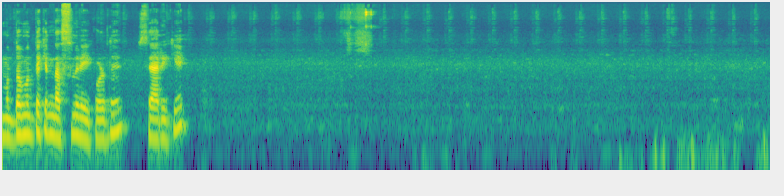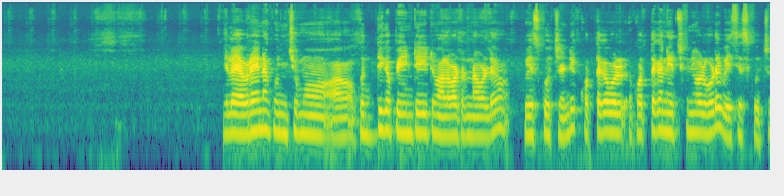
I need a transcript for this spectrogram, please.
ముద్ద ముద్ద కింద అస్సలు వేయకూడదు శారీకి. ఇలా ఎవరైనా కొంచెము కొద్దిగా పెయింట్ వేయటం అలవాటు ఉన్న వాళ్ళు వేసుకోవచ్చండి. కొత్తగా కొత్తగా నేర్చుకునే వాళ్ళు కూడా వేసేసుకోవచ్చు.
